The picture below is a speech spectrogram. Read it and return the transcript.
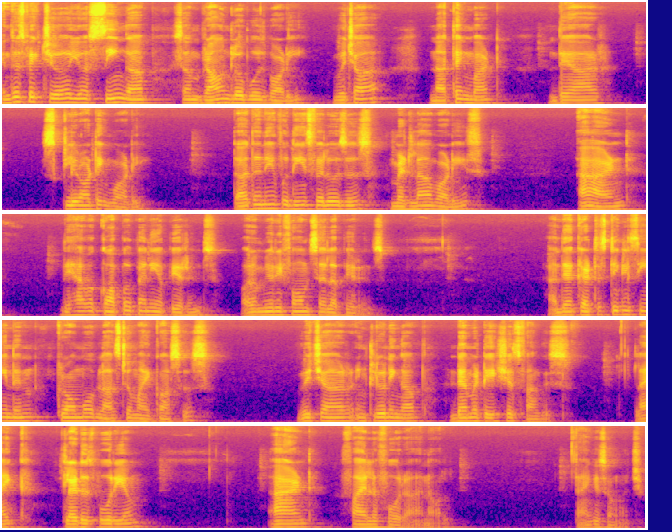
In this picture, you're seeing up some brown globose body, which are nothing but they are sclerotic body. The other name for these fellows is Medlar bodies, and they have a copper penny appearance or a muriform cell appearance. And they are characteristically seen in chromoblastomycosis, which are including up dematiaceous fungus like cladosporium and Phialophora and all. Thank you so much.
